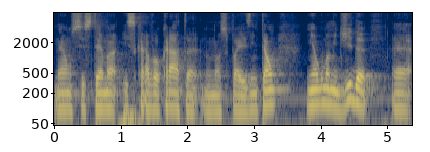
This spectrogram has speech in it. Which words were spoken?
né, um sistema escravocrata no nosso país. Então, em alguma medida, é,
